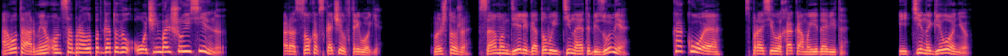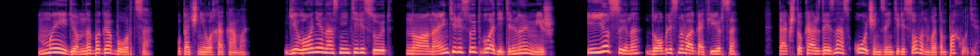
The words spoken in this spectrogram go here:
А вот армию он собрал и подготовил очень большую и сильную. Рассохов вскочил в тревоге. «Вы что же, в самом деле готовы идти на это безумие?» «Какое?» — спросила Хакама ядовито. «Идти на Гелонию». «Мы идем на богоборца», — уточнила Хакама. «Гелония нас не интересует, но она интересует владительную Миш и ее сына, доблестного Агафирса. Так что каждый из нас очень заинтересован в этом походе.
